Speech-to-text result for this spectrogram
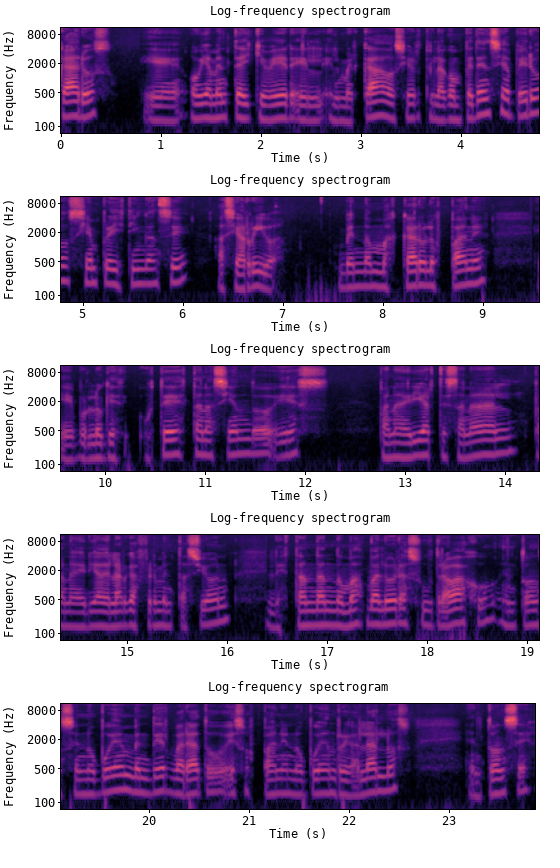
caros. Eh, obviamente hay que ver el, mercado, ¿cierto? Y la competencia, pero siempre distínganse hacia arriba. Vendan más caro los panes. Eh, por lo que ustedes están haciendo es panadería artesanal, panadería de larga fermentación, le están dando más valor a su trabajo, entonces no pueden vender barato esos panes, no pueden regalarlos, entonces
